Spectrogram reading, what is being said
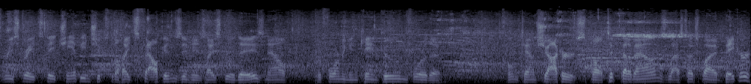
three straight state championships for the Heights Falcons in his high school days. Now performing in Cancun for the Hometown Shockers. Ball tipped out of bounds. Last touch by Baker.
